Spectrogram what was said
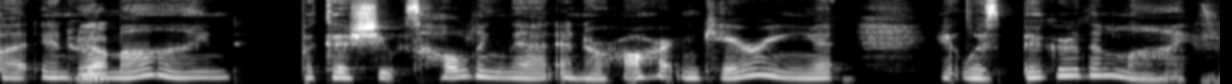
But in her yep. mind because she was holding that in her heart and carrying it it was bigger than life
